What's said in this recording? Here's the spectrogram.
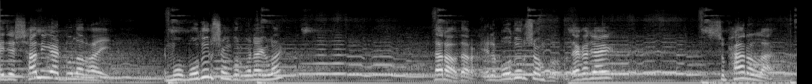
এই যে শালি আর দুলা ভাই মধুর সম্পর্ক না এগুলা? দাঁড়াও দাঁড়াও এগুলো মধুর সম্পর্ক। দেখা যায় সুফান আল্লাহ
